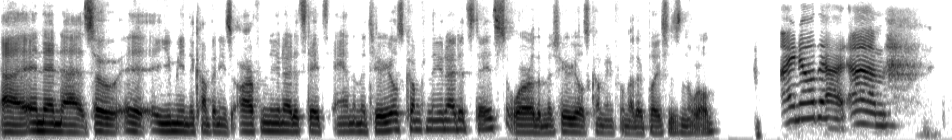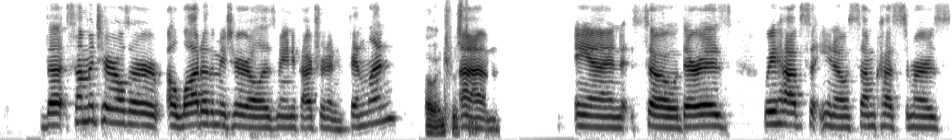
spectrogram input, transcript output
Uh, and then, uh, so uh, you mean the companies are from the United States and the materials come from the United States, or are the materials coming from other places in the world? I know that um, the some materials are a lot of the material is manufactured in Finland. Oh, interesting. Um, and so there is we have you know some customers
